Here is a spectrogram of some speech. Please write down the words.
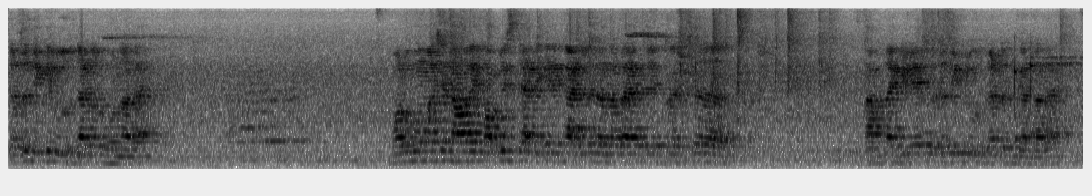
त्याचं देखील उद्घाटन होणार आहे. बाळूमामाच्या नावाने एक ऑफिस त्या ठिकाणी काढलं जाणार आहे. ते ट्रस्ट स्थापना केली आहे. त्याचं देखील उद्घाटन करणार आहे.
